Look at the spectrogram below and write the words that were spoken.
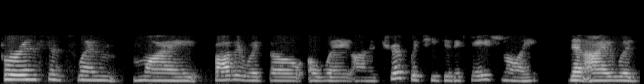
For instance, when my father would go away on a trip, which he did occasionally, then I would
